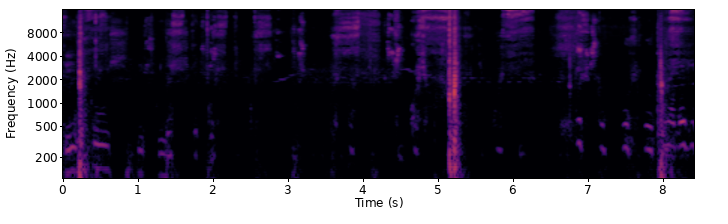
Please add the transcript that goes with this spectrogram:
tikus tikus Kus, 你看到这是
